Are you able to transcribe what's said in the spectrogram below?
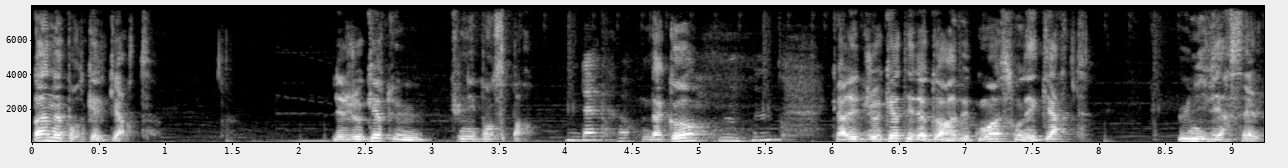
pas n'importe quelle carte. Les jokers, tu, tu n'y penses pas. D'accord. D'accord? Mhm. Car les jokers, tu es d'accord avec moi, sont des cartes universelles.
